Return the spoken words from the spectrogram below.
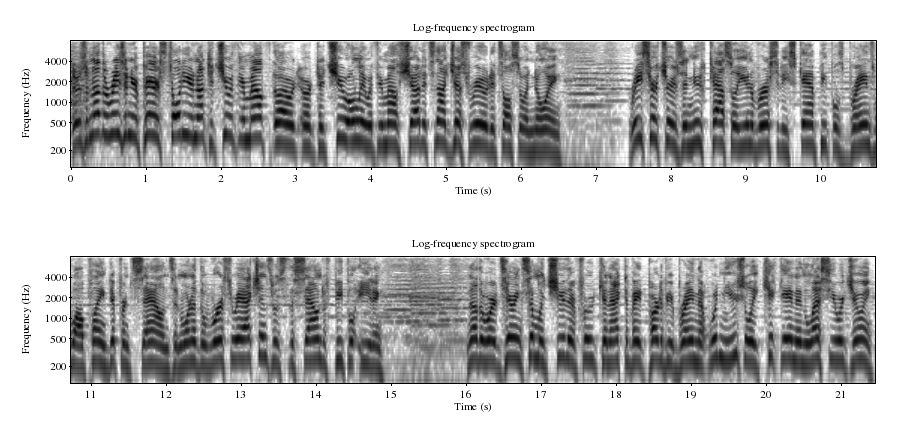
There's another reason your parents told you not to chew with your mouth uh, or, or to chew only with your mouth shut. It's not just rude, it's also annoying. Researchers in Newcastle University scanned people's brains while playing different sounds, and one of the worst reactions was the sound of people eating. In other words, hearing someone chew their food can activate part of your brain that wouldn't usually kick in unless you were chewing.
